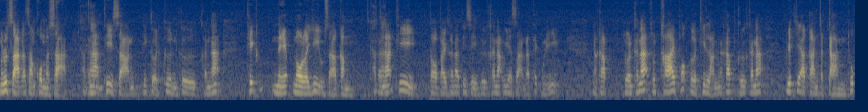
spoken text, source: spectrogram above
มนุษยศาสตร์และสังคมศาสตร์ครับคณะท่านที่สามที่เกิดขึ้นคือคณะเทคโนโลยีอุตสาหกรรมครับคท่าณะนที่ต่อไปคณะที่สี่คือคณะวิทยาศาสตร์และเทคโนโลยีนะครับ ส่วนคณะสุดท้ายเพราะเกิดทีหลังนะครับ คือคณะวิทยาการจัดการทุก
